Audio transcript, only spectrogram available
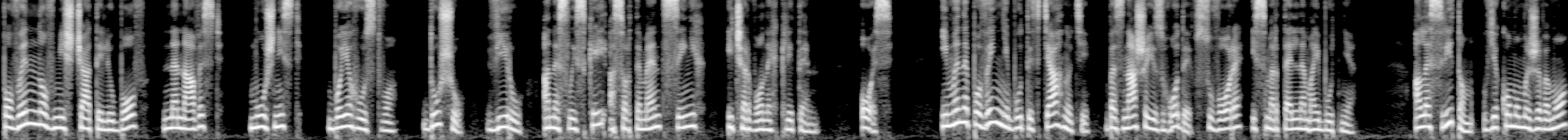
повинно вміщати любов, ненависть, мужність, боягузтво, душу, віру, а не слизький асортимент синіх і червоних клітин. Ось. І ми не повинні бути втягнуті без нашої згоди в суворе і смертельне майбутнє. Але світом, в якому ми живемо,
